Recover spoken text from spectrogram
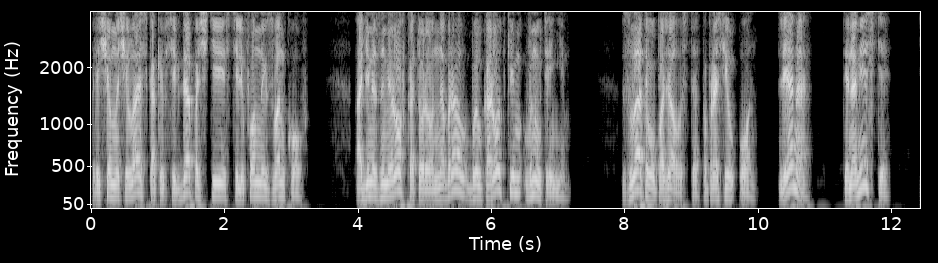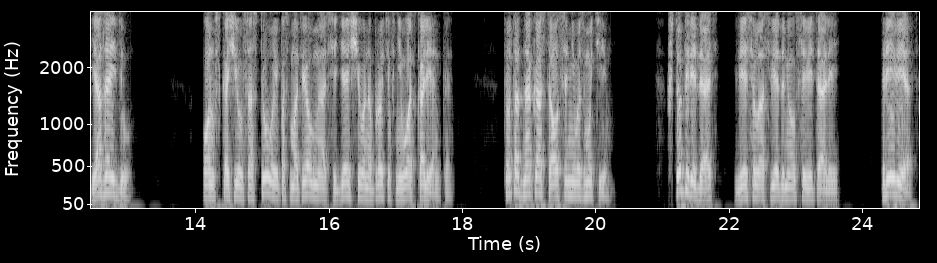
Причем началась, как и всегда, почти с телефонных звонков. Один из номеров, который он набрал, был коротким, внутренним. «Златову, пожалуйста», — попросил он. «Лена, ты на месте?» Я зайду». Он вскочил со стула и посмотрел на сидящего напротив него от коленка. Тот, однако, остался невозмутим. «Что передать?» — весело осведомился Виталий. «Привет!»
